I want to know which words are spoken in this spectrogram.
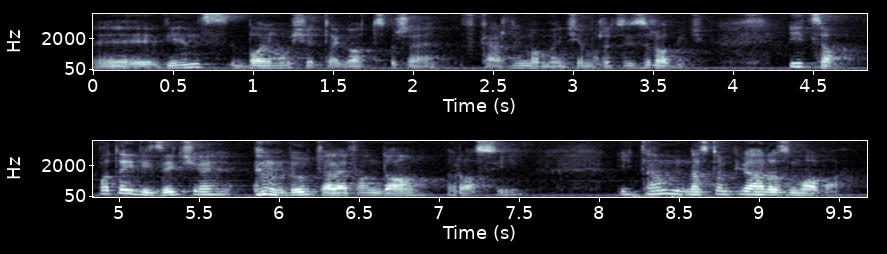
y, więc boją się tego, że w każdym momencie może coś zrobić. I co? Po tej wizycie był telefon do Rosji i tam nastąpiła rozmowa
